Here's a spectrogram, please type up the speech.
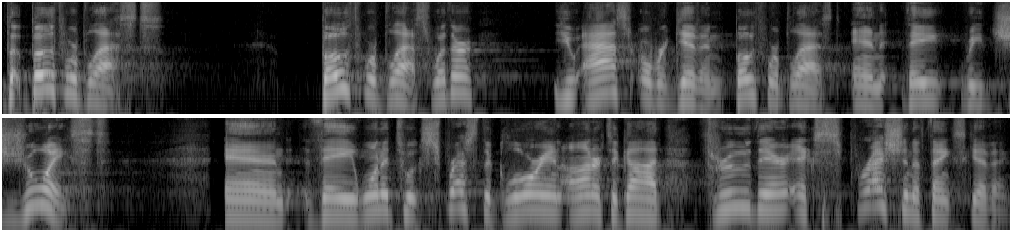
But both were blessed. Both were blessed. Whether you asked or were given, both were blessed. And they rejoiced and they wanted to express the glory and honor to God through their expression of thanksgiving.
